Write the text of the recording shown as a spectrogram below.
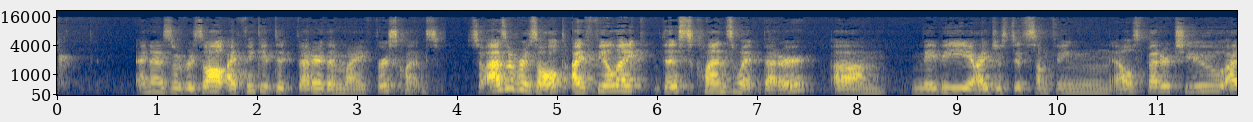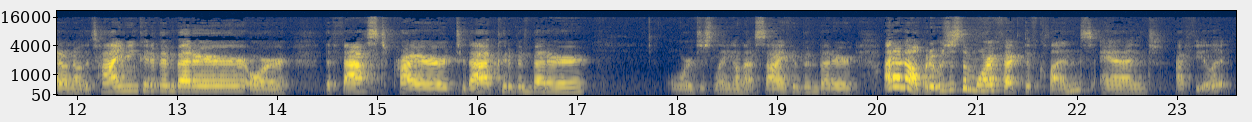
and as a result, I think it did better than my first cleanse. So as a result, I feel like this cleanse went better. Um, maybe I just did something else better too. I don't know, the timing could have been better or the fast prior to that could have been better or just laying on that side could have been better. I don't know, but it was just a more effective cleanse and I feel it.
